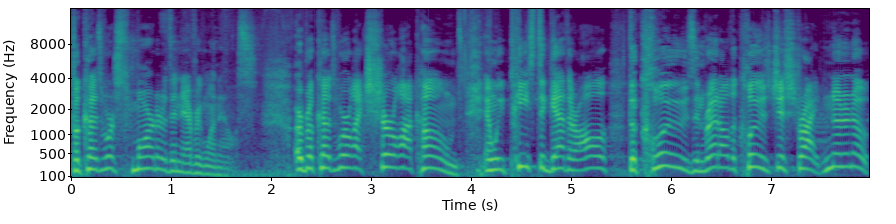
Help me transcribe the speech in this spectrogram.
because we're smarter than everyone else or because we're like Sherlock Holmes and we piece together all the clues and read all the clues just right. No, no, no.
